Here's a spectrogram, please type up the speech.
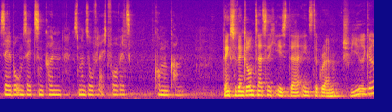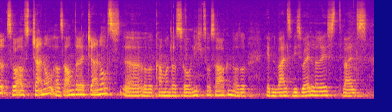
selber umsetzen können, dass man so vielleicht vorwärts kommen kann. Denkst du denn grundsätzlich, ist der Instagram schwieriger so als Channel, als andere Channels? Äh, oder kann man das so nicht so sagen? Oder eben weil es visueller ist, weil es äh,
